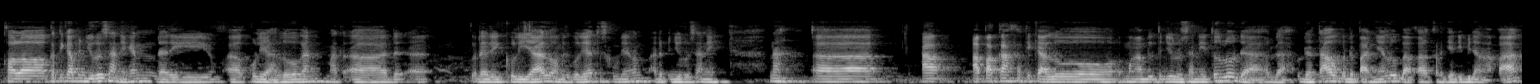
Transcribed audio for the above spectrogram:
kalau ketika penjurusan ya kan dari eh, kuliah lu kan, mat- d- eh, dari kuliah lu ambil kuliah terus kemudian kan ada penjurusan nih. Nah, a- apakah ketika lu mengambil penjurusan itu lu udah udah udah tahu ke depannya lu bakal kerja di bidang apa?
